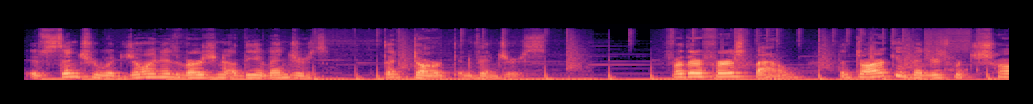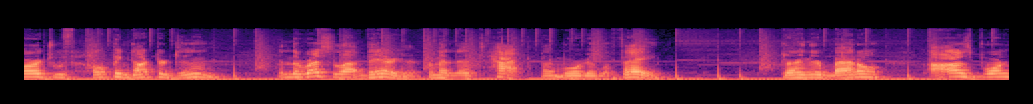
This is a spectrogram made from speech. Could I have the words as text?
if Sentry would join his version of the Avengers, the Dark Avengers. For their first battle, the Dark Avengers were charged with helping Doctor Doom and the rest of Latveria from an attack by Morgan Le Fay. During their battle, Osborn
